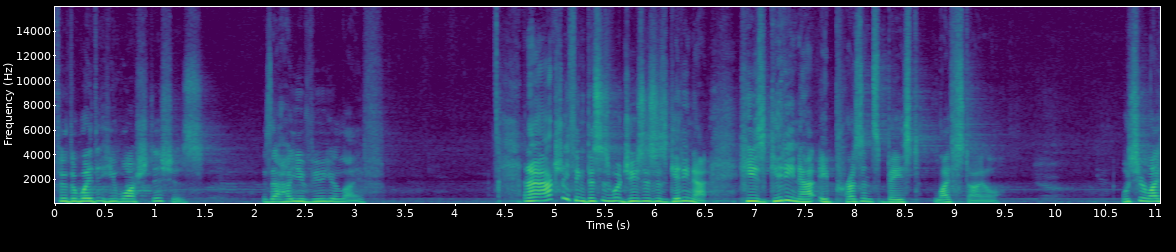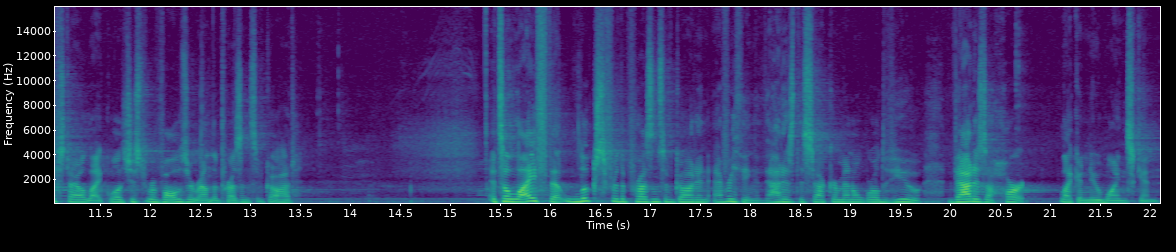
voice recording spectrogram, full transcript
through the way that he washed dishes. Is that how you view your life? And I actually think this is what Jesus is getting at. He's getting at a presence based lifestyle. What's your lifestyle like? Well, it just revolves around the presence of God. It's a life that looks for the presence of God in everything. That is the sacramental worldview. That is a heart like a new wineskin.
